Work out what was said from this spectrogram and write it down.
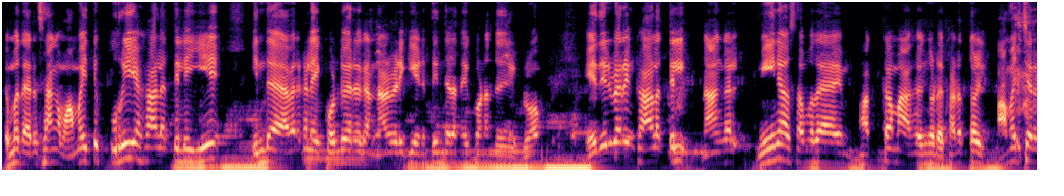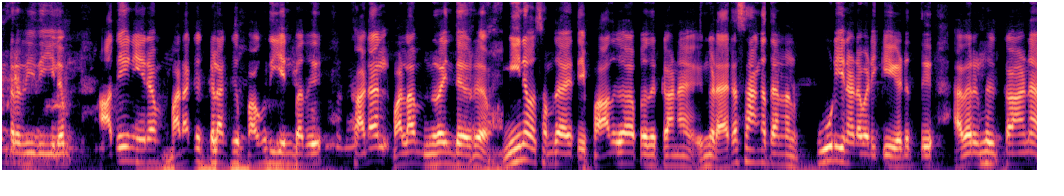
எமது அரசாங்கம் அமைத்து குறுகிய காலத்திலேயே இந்த அவர்களை கொண்டு வருகிற நடவடிக்கை எடுத்து இந்த இடத்தை கொண்டு வந்திருக்கிறோம். எதிர்வரும் காலத்தில் நாங்கள் மீனவ சமுதாயம் பக்கமாக எங்களுடைய கடத்தொழில் அமைச்சர் என்ற ரீதியிலும் அதே நேரம் வடக்கு கிழக்கு பகுதி என்பது கடல் வளம் நிறைந்த ஒரு மீனவ சமுதாயத்தை பாதுகாப்பதற்கான எங்கள் அரசாங்கத்தினால் கூடிய நடவடிக்கை எடுத்து அவர்களுக்கான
